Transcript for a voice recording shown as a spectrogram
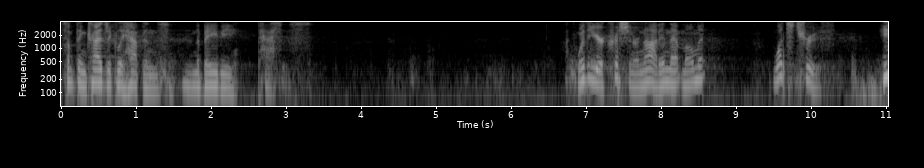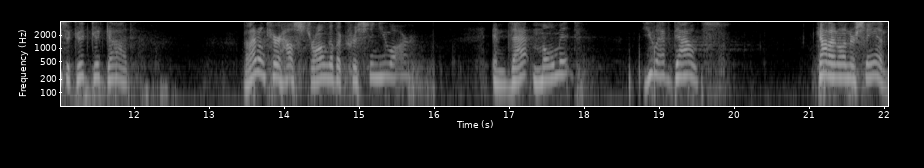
something tragically happens and the baby passes? Whether you're a Christian or not, in that moment, what's truth? He's a good, good God. But I don't care how strong of a Christian you are. In that moment, you have doubts. God, I don't understand.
